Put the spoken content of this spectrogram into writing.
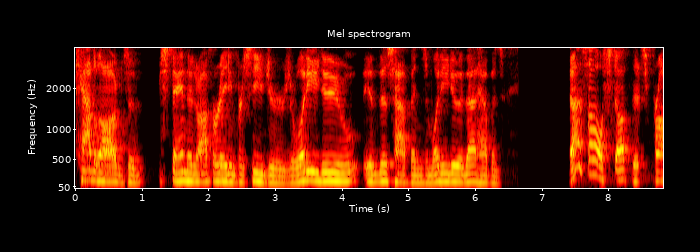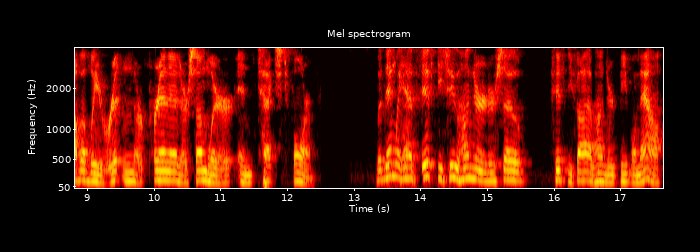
catalogs of standard operating procedures or what do you do if this happens and what do you do if that happens that's all stuff that's probably written or printed or somewhere in text form. But then we have 5,200 or so, 5,500 people now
